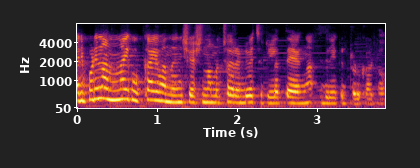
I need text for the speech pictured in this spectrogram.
അരിപ്പൊടി നന്നായി കുക്കായി വന്നതിന് ശേഷം നമ്മൾ ചുരണ്ടി വെച്ചിട്ടുള്ള തേങ്ങ ഇതിലേക്ക് ഇട്ട് കൊടുക്കാം കേട്ടോ.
